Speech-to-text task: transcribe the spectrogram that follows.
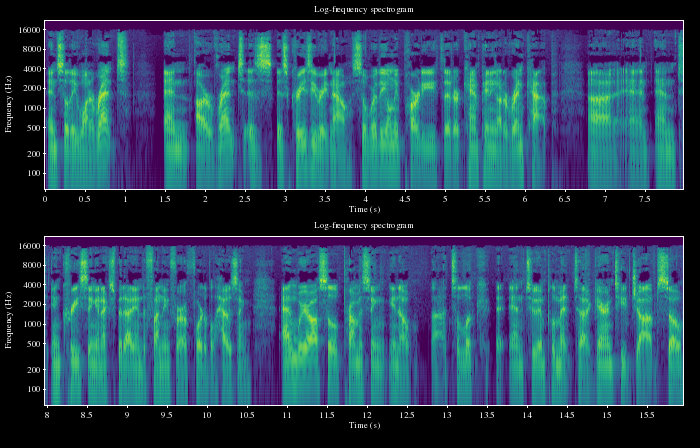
and so they want to rent. And our rent is is crazy right now. So we're the only party that are campaigning on a rent cap uh, and and increasing and expediting the funding for affordable housing. And we're also promising, you know, uh, to look and to implement uh, guaranteed jobs. So,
